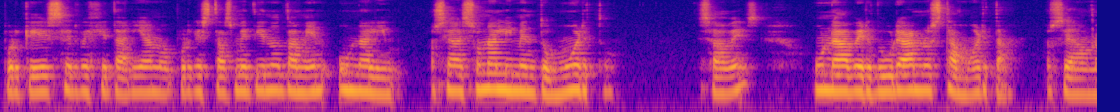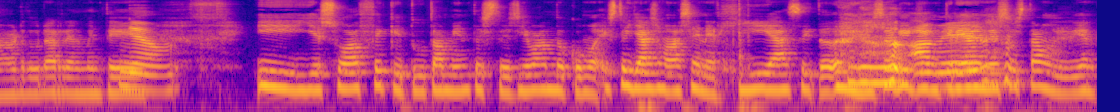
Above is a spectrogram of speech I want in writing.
porque es ser vegetariano porque estás metiendo también un alim- o sea es un alimento muerto sabes una verdura no está muerta o sea una verdura realmente y eso hace que tú también te estés llevando como... Esto ya es más energías y todo eso, que quien crea en eso está muy bien.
